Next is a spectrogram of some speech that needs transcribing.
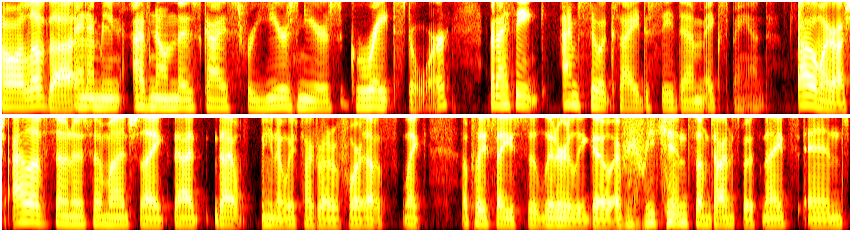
Oh, I love that. And I mean, I've known those guys for years and years. Great store, but I think I'm so excited to see them expand. Oh my gosh, I love Sono so much. Like that that you know, we've talked about it before. That was like a place I used to literally go every weekend, sometimes both nights and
